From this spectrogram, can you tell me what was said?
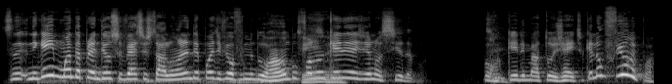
Se- ninguém manda prender o Sylvester Stallone depois de ver o filme do Rambo falando que ele é genocida, pô. Porque ele matou gente. Porque ele é um filme, pô.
